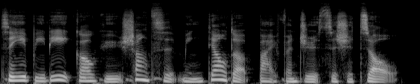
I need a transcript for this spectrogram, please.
此一比例高于上次民调的百分之四十九。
